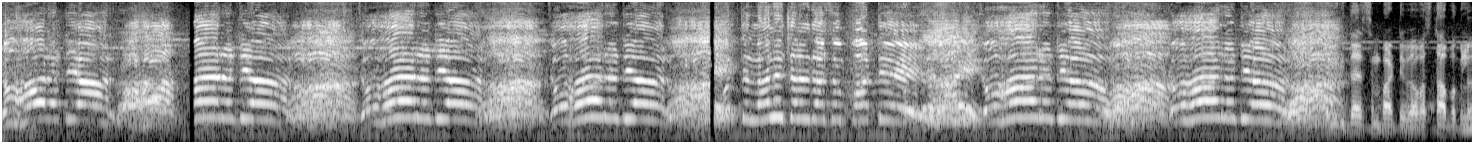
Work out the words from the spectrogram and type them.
జోహార్ ఎన్టీఆర్ జోహార్ ఎన్టీఆర్ జోహార్ ఎన్టీఆర్ జోహార్ ఎన్టీఆర్ జై తెలుగుదేశం పార్టీ. జోహార్ ఎన్టీఆర్. జోహార్ ఎన్టీఆర్. తెలుగుదేశం పార్టీ వ్యవస్థాపకులు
